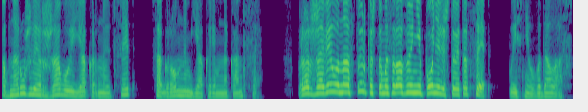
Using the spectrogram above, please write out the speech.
обнаружили ржавую якорную цепь с огромным якорем на конце. «Проржавело настолько, что мы сразу и не поняли, что это цепь», — пояснил водолаз.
